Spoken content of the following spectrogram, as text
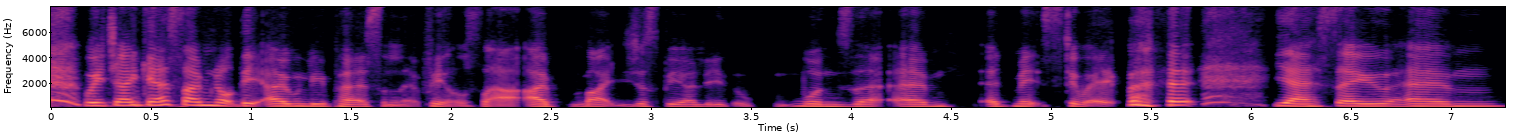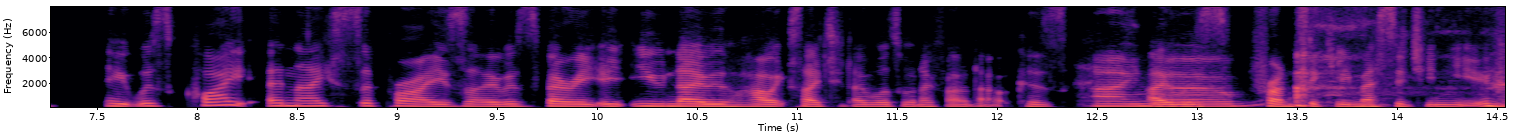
Which i guess i'm not the only person that feels that. I might just be only the ones that um admits to it. But yeah so um it was quite a nice surprise. I was very you know how excited i was when i found out because I, I, was frantically messaging you.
